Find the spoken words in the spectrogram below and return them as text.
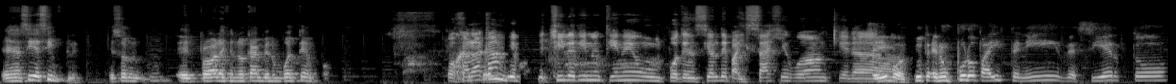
Es así de simple. Eso es probable que no cambie en un buen tiempo. Ojalá cambie, porque Chile tiene, tiene un potencial de paisaje, weón, que era. Sí, pues, tú en un puro país tenís desierto,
